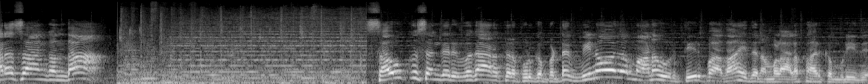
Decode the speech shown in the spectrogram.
அரசாங்கம் தான். சவுக்கு சங்கர் விவகாரத்தில் கொடுக்கப்பட்ட வினோதமான ஒரு தீர்ப்பாக தான் இதை நம்மளால் பார்க்க முடியுது.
